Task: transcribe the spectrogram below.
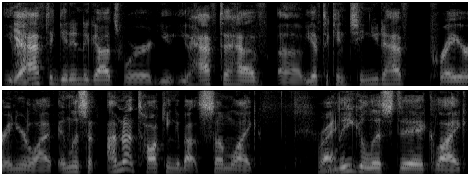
you yeah. have to get into God's word. You you have to have uh, you have to continue to have prayer in your life. And listen, I'm not talking about some like right. legalistic like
